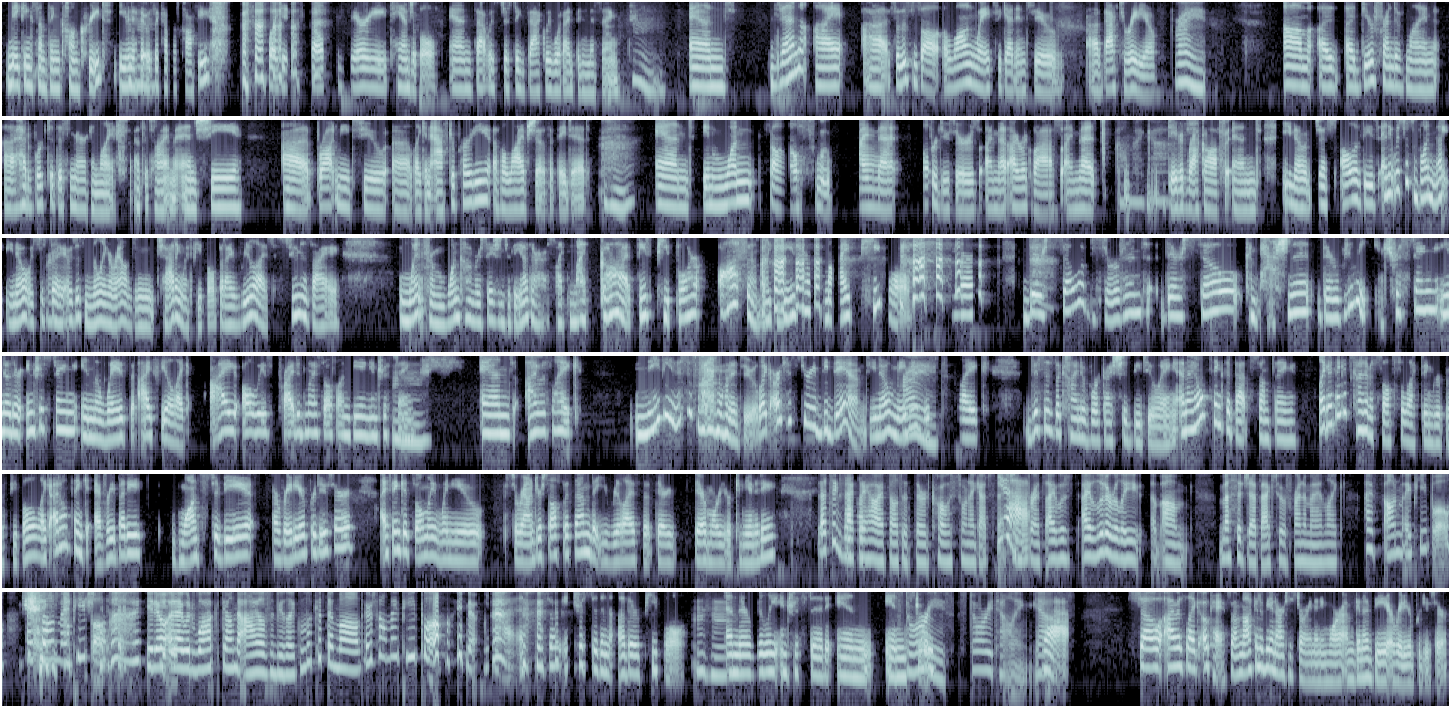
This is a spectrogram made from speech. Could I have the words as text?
making something concrete, even if it was a cup of coffee. like it felt very tangible, and that was just exactly what I'd been missing. Hmm. And then I, uh, so this is all a long way to get into uh, back to radio. Right. Um, a, a dear friend of mine uh, had worked at This American Life at the time, and she uh, brought me to uh, like an after party of a live show that they did. Uh-huh. And in one fell swoop, I met producers. I met Ira Glass. I met Oh my god. David Rakoff and, you know, just all of these. And it was just one night, you know, it was just, Right. I was just milling around and chatting with people. But I realized as soon as I went from one conversation to the other, I was like, my God, these people are awesome. Like, these are my people. They're, they're so observant. They're so compassionate. They're really interesting. You know, they're interesting in the ways that I feel like I always prided myself on being interesting. Mhm. And I was like, maybe this is what I want to do. Like art history be damned, you know, maybe this is like this is the kind of work I should be doing. And I don't think that that's something like I think it's kind of a self-selecting group of people. Like I don't think everybody wants to be a radio producer. I think it's only when you surround yourself with them that you realize that they're they're more your community. That's exactly how I felt at Third Coast when I got to that. Yeah. conference. I was I literally um messaged that back to a friend of mine. I'm like, I found my people. I found my people. You know, and. I would walk down the aisles and be like, look at them all. There's all my people. you know. Yeah, so interested in other people. hmm and they're really interested in in stories. Stories, storytelling. Yes. Yeah. So I was like, okay, so I'm not going to be an art historian anymore. I'm going to be a radio producer.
